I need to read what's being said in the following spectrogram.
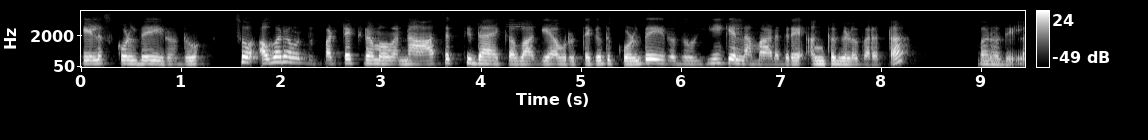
ಕೇಳಿಸ್ಕೊಳ್ದೇ ಇರೋದು. ಸೊ ಅವರ ಒಂದು ಪಠ್ಯಕ್ರಮವನ್ನ ಆಸಕ್ತಿದಾಯಕವಾಗಿ ಅವರು ತೆಗೆದುಕೊಳ್ಳದೆ ಇರೋದು ಹೀಗೆಲ್ಲ ಮಾಡಿದ್ರೆ ಅಂಕಗಳು ಬರುತ್ತಾ? ಬರೋದಿಲ್ಲ.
